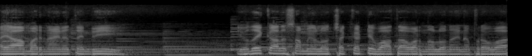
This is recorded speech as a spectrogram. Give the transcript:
అయా మరి నాయన తండ్రి ఉదయకాల సమయంలో చక్కటి వాతావరణంలో నాయన ప్రభా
